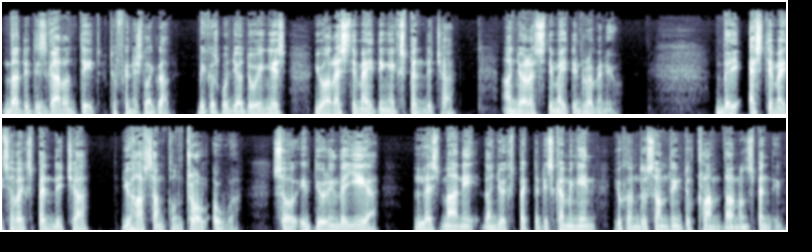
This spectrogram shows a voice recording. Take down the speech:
that it is guaranteed to finish like that, because what you're doing is you are estimating expenditure and you're estimating revenue. The estimates of expenditure you have some control over. So if during the year less money than you expected is coming in, you can do something to clamp down on spending.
